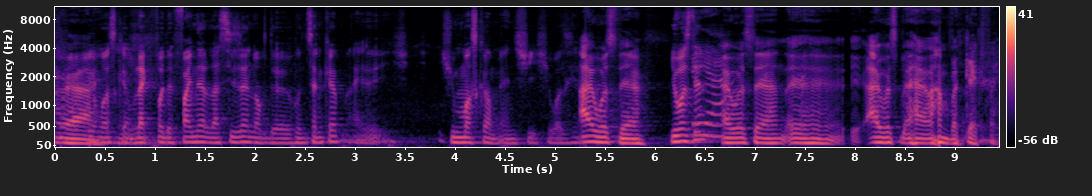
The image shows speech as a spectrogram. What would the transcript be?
Yeah. you must come. Like for the final last season of the Hun Sen Cup, I, she must come, and she she was here. I was there. you was there? Yeah. I was there. Uh, I was. I'm a kid.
